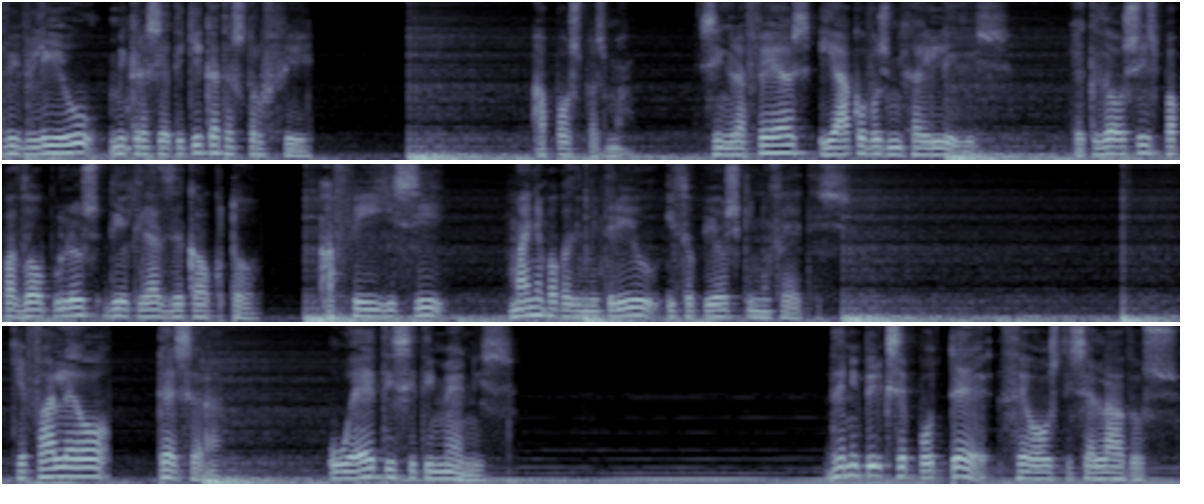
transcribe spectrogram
βιβλίου «Μικρασιατική καταστροφή». Απόσπασμα. Συγγραφέας Ιάκωβος Μιχαηλίδης. Εκδόσεις Παπαδόπουλος 2018. Αφήγηση Μάνια Παπαδημητρίου, ηθοποιός σκηνοθέτης. Κεφάλαιο 4. Ουέ της ιτημένης. Δεν υπήρξε ποτέ Θεός της Ελλάδος.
